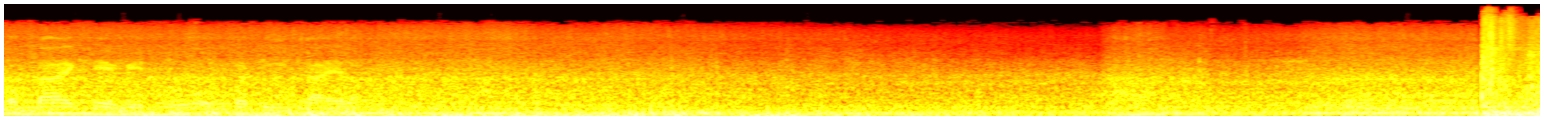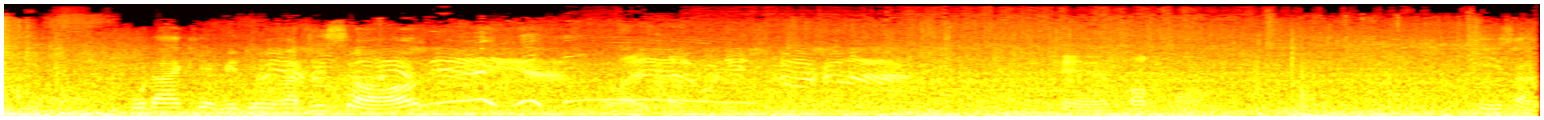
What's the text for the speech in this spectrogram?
ผมได้ KV2 ผมก็ดีใจแล้ว กูได้ KV2 คันที่สองสวยจังโอเคโอ้โหทีสาม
